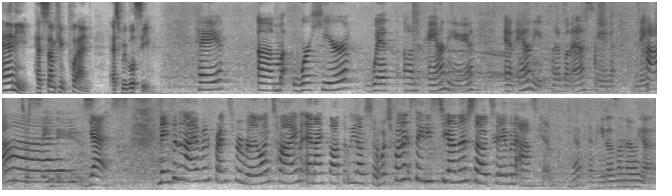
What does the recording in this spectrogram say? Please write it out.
Annie has something planned, as we will see. Hey, um, we're here with um, Annie, and Annie plans on asking Nathan Hi. to Sadie's. Yes. Nathan and I have been friends for a really long time, and I thought that we'd have so much fun at Sadie's together, so today I'm going to ask him. Yep, and he doesn't know yet,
